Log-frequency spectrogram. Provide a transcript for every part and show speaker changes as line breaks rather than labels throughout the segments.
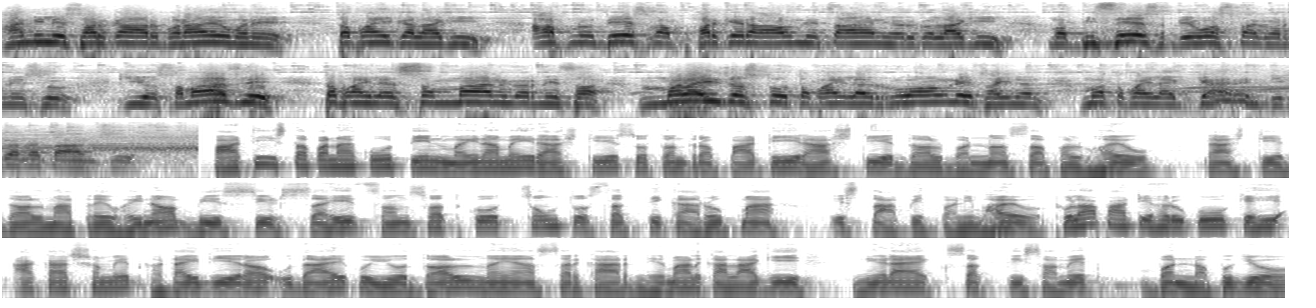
हामीले सरकार बनायौँ भने तपाईँका लागि आफ्नो देशमा फर्केर आउने चाहनेहरूको लागि म विशेष व्यवस्था गर्नेछु कि यो समाजले तपाईँलाई सम्मान गर्नेछ। मलाई जस्तो तपाईँलाई रुवाउने छैनन् म तपाईँलाई ग्यारेन्टी गर्न चाहन्छु।
पार्टी स्थापनाको तीन महिनामै राष्ट्रिय स्वतन्त्र पार्टी राष्ट्रिय दल बन्न सफल भयो। राष्ट्रिय दल मात्रै होइन बिस सिट सहित संसदको चौथो शक्तिका रूपमा स्थापित पनि भयो। ठूला पार्टीहरूको केही आकार समेत घटाइदिएर उदाएको यो दल नयाँ सरकार निर्माणका लागि निर्णायक शक्ति समेत बन्न पुग्यो।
